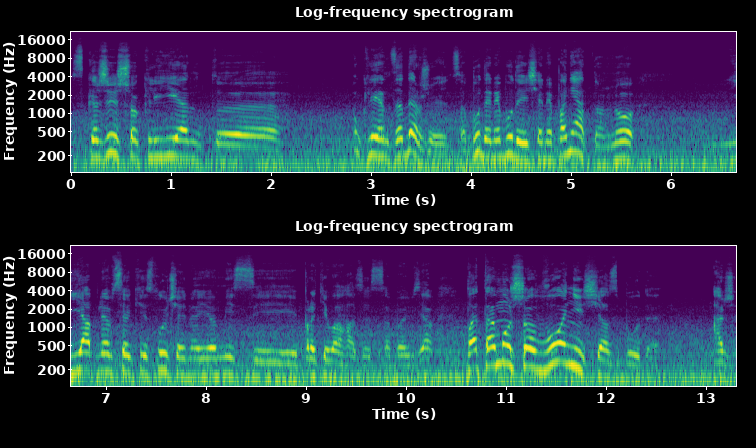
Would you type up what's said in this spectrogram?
скажи, що клієнт, е, ну, клієнт задержується. Буде, не буде, ще непонятно, але я б на всякий случай на його місці противогази з собою взяв. Тому що воні зараз буде. А ж,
